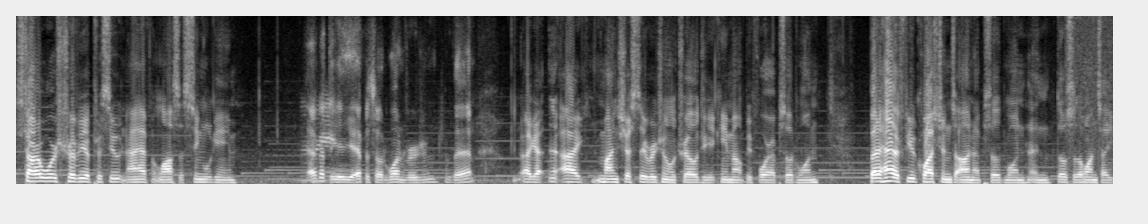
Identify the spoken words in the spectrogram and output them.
Star Wars Trivia Pursuit, and I haven't lost a single game. I've got the episode one version of that. I got, I mine's just the original trilogy. It came out before Episode One, but I had a few questions on Episode One, and those are the ones I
